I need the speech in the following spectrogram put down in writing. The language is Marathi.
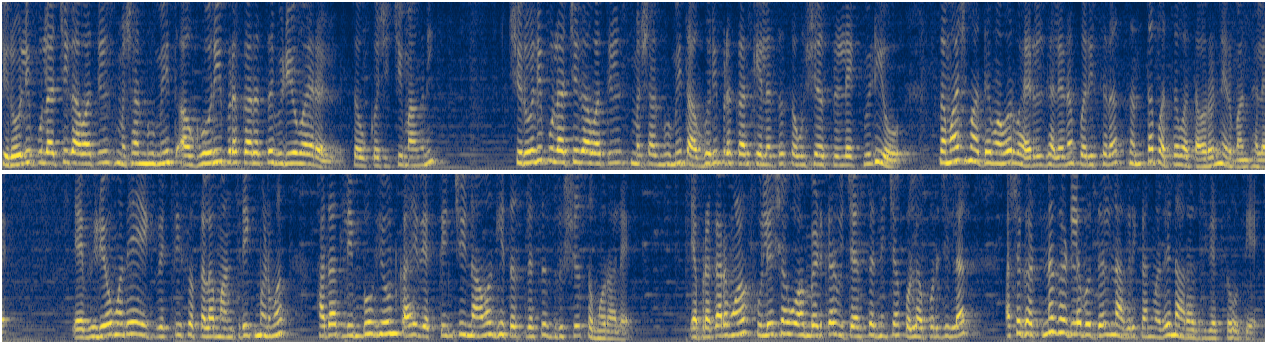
शिरोली पुलाची गावातील स्मशानभूमीत अघोरी प्रकाराचा व्हिडिओ व्हायरल. चौकशीची मागणी? शिरोली पुलाची गावातील स्मशानभूमीत अघोरी प्रकार केल्याचा संशय असलेला एक व्हिडिओ समाज माध्यमावर व्हायरल झाल्यानं परिसरात संतापाचं वातावरण निर्माण झालंय. या व्हिडिओमध्ये एक व्यक्ती स्वतःला मांत्रिक म्हणवत हातात लिंबू घेऊन काही व्यक्तींची नावं घेत असल्याचं दृश्य समोर आलंय. या प्रकारामुळे फुले शाहू आंबेडकर विचारसरणीच्या कोल्हापूर जिल्ह्यात अशा घटना घडल्याबद्दल नागरिकांमध्ये नाराजी व्यक्त होते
